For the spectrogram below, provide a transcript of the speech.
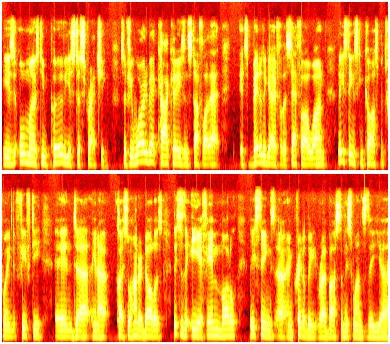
is almost impervious to scratching. So if you're worried about car keys and stuff like that, it's better to go for the Sapphire one. These things can cost between 50 and uh, you know close to $100. This is the EFM model. These things are incredibly robust, and this one's the uh,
